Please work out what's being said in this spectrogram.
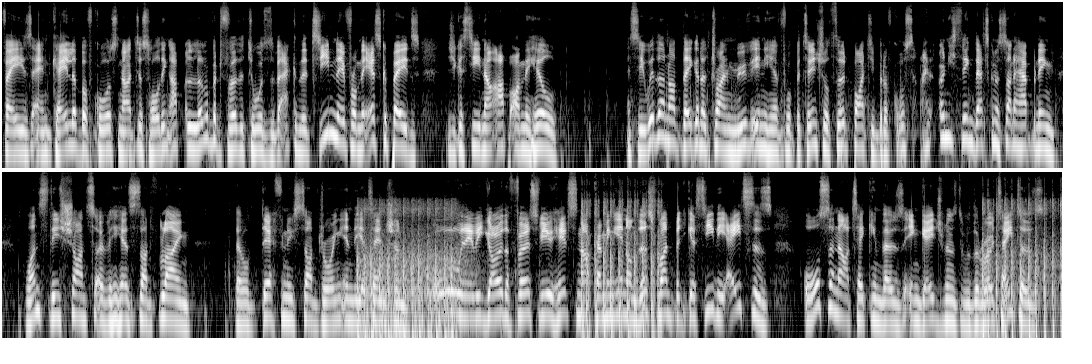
FaZe and Caleb, of course, now just holding up a little bit further towards the back. And the team there from the Escapades, as you can see now up on the hill. And see whether or not they're going to try and move in here for potential third party. But of course, I only think that's going to start happening once these shots over here start flying. They will definitely start drawing in the attention. Oh, there we go. The first few hits now coming in on this front. But you can see the aces also now taking those engagements with the rotators.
